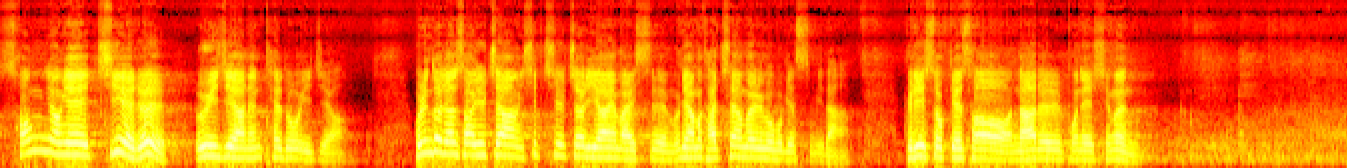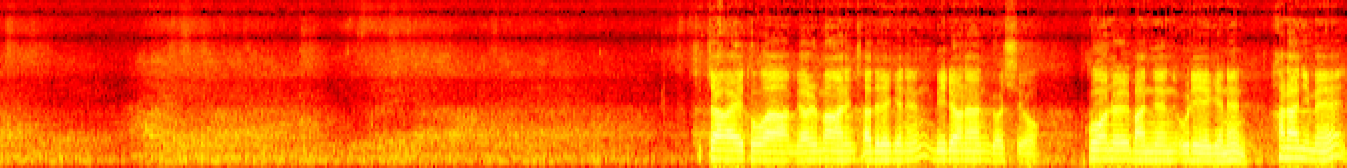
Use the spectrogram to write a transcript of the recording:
성령의 지혜를 의지하는 태도이지요. 고린도전서 1장 17절 이하의 말씀 우리 한번 같이 한번 읽어보겠습니다. 그리스도께서 나를 보내심은 십자가의 도가 멸망하는 자들에게는 미련한 것이요 구원을 받는 우리에게는 하나님의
